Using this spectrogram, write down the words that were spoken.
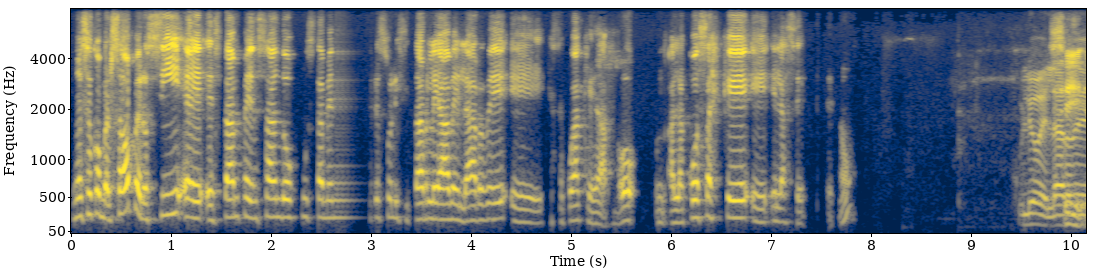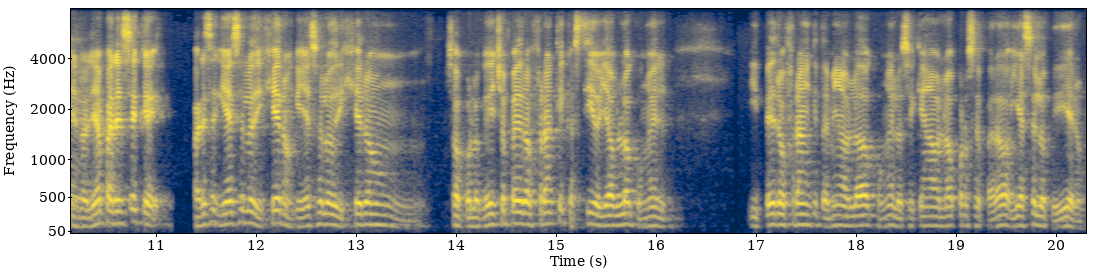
no se ha conversado, pero sí eh, están pensando justamente solicitarle a Velarde que se pueda quedar, ¿no? A la cosa es que él acepte, ¿no? Julio Velarde. Sí, en realidad parece que, parece que ya se lo dijeron, que ya se lo dijeron sea, por lo que ha dicho Pedro Franque, Castillo ya habló con él. Y Pedro Franque también ha hablado con él, o sea que han hablado por separado, ya se lo pidieron.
